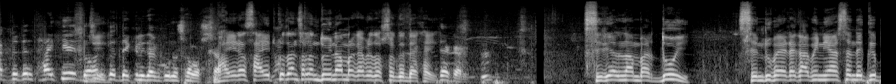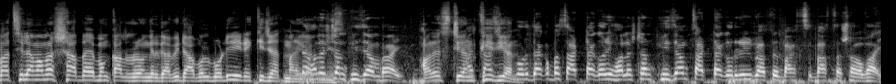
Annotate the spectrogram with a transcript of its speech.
এক দুদিন থাকি দহনকে দেখলে যাবে কোনো সমস্যা ভাই এটা সাইড কোথান চলেন দুই নাম্বার গাভিটা দর্শকদের দেখাই। দেখেন। সিরিয়াল নাম্বার দুই সেন্টু ভাই একটা গাভী নিয়ে আসছেন দেখতে পাচ্ছিলাম আমরা সাদা এবং কালো রঙের গাভী ডাবল বডি এটা কি জাত মানে এটা হলস্টান ফিজাম ভাই। হলস্টিয়ান চারটা ফিজিয়ান। গরু দেখাবো চারটা গরু হলস্টান ফিজাম চারটা গরুর বাচ্চা বাচ্চা- সহ ভাই।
